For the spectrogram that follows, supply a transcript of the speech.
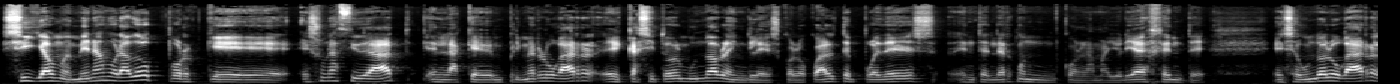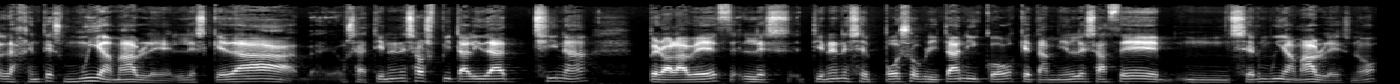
Sí, Jaume, me he enamorado porque es una ciudad en la que, en primer lugar, eh, casi todo el mundo habla inglés, con lo cual te puedes entender con, con, la mayoría de gente. En segundo lugar, la gente es muy amable, les queda, o sea, tienen esa hospitalidad china, pero a la vez les tienen ese pozo británico que también les hace mm, ser muy amables, ¿no?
